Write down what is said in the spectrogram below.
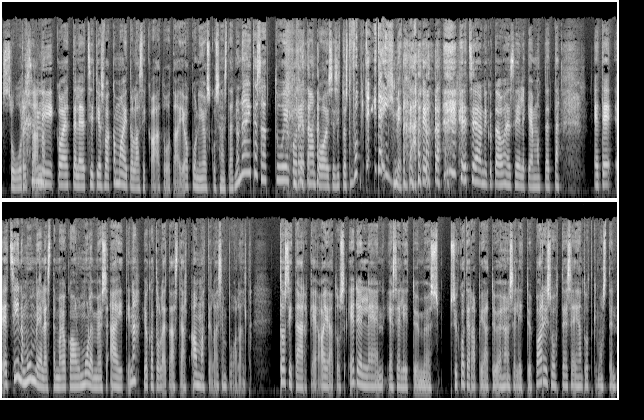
suuri sana. niin, kun ajattelee, että sit jos vaikka maitolasi kaatuu tai joku, niin joskushan sitä, no näitä sattuu ja korjataan pois. Ja sitten tuosta, mitä, mitä ihmettä, että, että se on niin kuin kauhean selkeä, mutta että et, et siinä mun mielestä, joka on ollut mulle myös äitinä, joka tulee taas täältä ammattilaisen puolelta, tosi tärkeä ajatus edelleen ja se liittyy myös psykoterapiatyöhön, se liittyy parisuhteeseen ihan tutkimusten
